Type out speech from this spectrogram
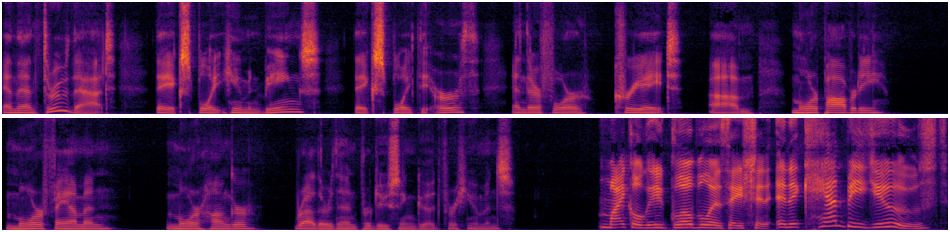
and then through that they exploit human beings, they exploit the earth, and therefore create. Um, more poverty, more famine, more hunger, rather than producing good for humans. Michael, globalization, and it can be used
